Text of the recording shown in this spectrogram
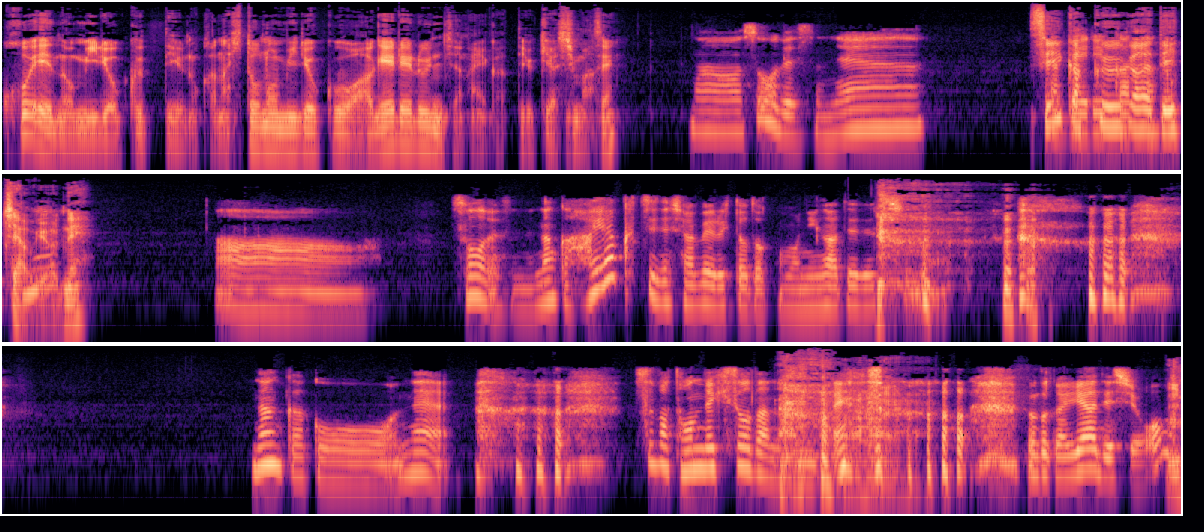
声の魅力っていうのかな、人の魅力を上げれるんじゃないかっていう気がしません？まあ、そうですね。性格が出ちゃうよね。ああ、そうですね。なんか早口で喋る人とかも苦手ですしね。なんかこうね、唾飛んできそうだな、みたいなのとか嫌でしょ？一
